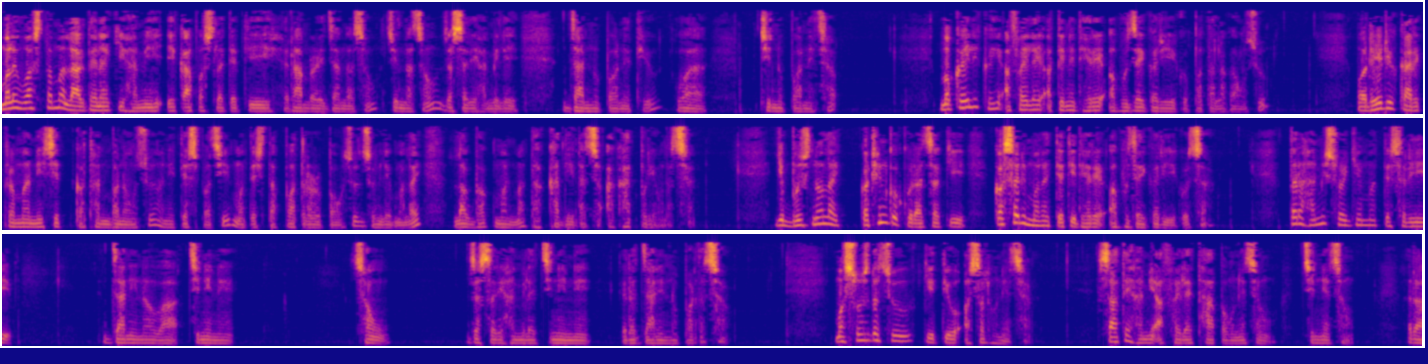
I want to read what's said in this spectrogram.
मलाई वास्तवमा लाग्दैन कि हामी एक आपसलाई त्यति राम्ररी जान्दछौ चिन्दछौ जसरी हामीले जान्नु पर्ने थियो वा चिन्नु पर्नेछ म कहिले कहीँ आफैलाई अति नै धेरै अबुझाइ गरिएको पत्ता लगाउँछु। म रेडियो कार्यक्रममा निश्चित कथन बनाउँछु अनि त्यसपछि म त्यस्ता पत्रहरू पाउँछु जुनले मलाई लगभग मनमा धक्का दिँदछ आघात पुर्याउँदछ। यो बुझ्नलाई कठिनको कुरा छ कि कसरी मलाई त्यति धेरै अबुझाइ गरिएको छ? तर हामी स्वर्गीयमा त्यसरी जानिन वा चिनिने छौ जसरी हामीलाई चिनिने र जानिनु पर्दछ। म सोच्दछु कि त्यो असल हुनेछ। साथै हामी आफैलाई थाहा पाउनेछौ चिन्नेछौ र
